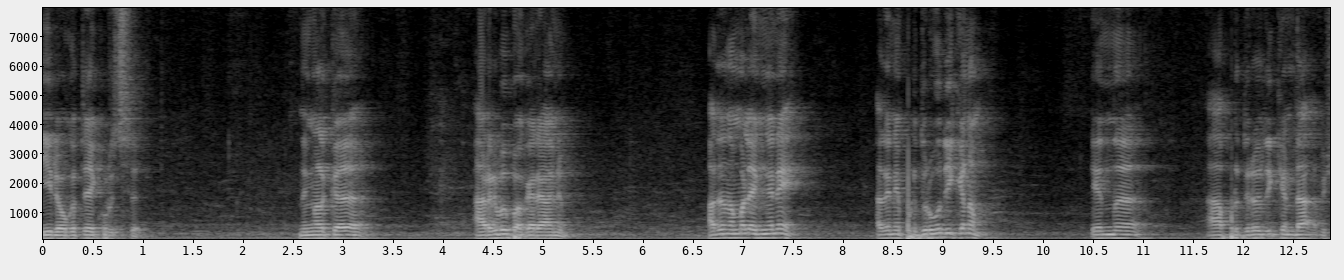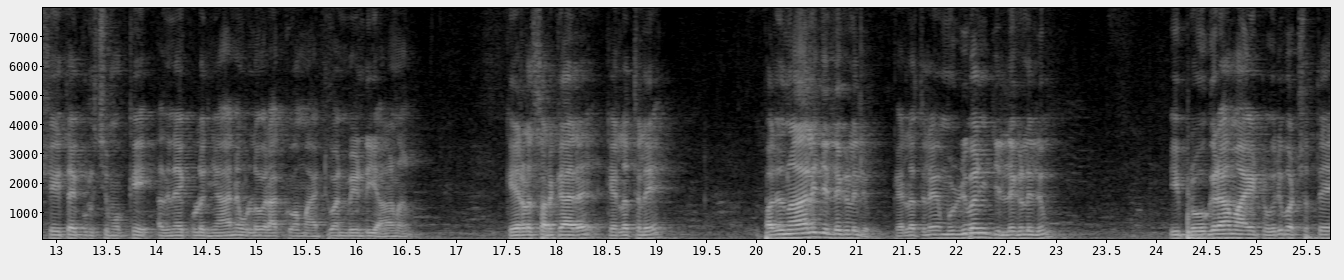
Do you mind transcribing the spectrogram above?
ഈ രോഗത്തെക്കുറിച്ച് നിങ്ങൾക്ക് അറിവ് പകരാനും അത് നമ്മൾ എങ്ങനെ അതിനെ പ്രതിരോധിക്കണം എന്ന് ആ പ്രതിരോധിക്കേണ്ട വിഷയത്തെക്കുറിച്ചുമൊക്കെ അതിനേക്കുള്ള ജ്ഞാനമുള്ളവരാക്കുക മാറ്റുവാൻ വേണ്ടിയാണ് കേരള സർക്കാർ കേരളത്തിലെ പതിനാല് ജില്ലകളിലും കേരളത്തിലെ മുഴുവൻ ജില്ലകളിലും ഈ പ്രോഗ്രാമായിട്ട് ഒരു വർഷത്തെ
